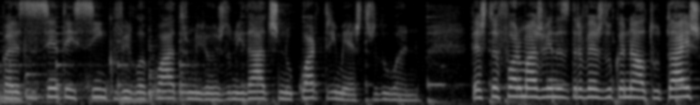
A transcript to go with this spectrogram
para 65,4 milhões de unidades no quarto trimestre do ano. Desta forma, as vendas através do canal totais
